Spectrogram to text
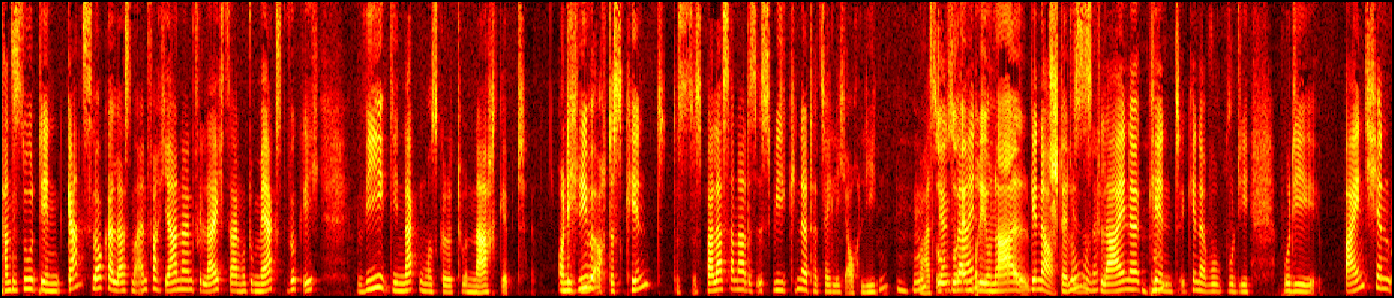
kannst du den ganz locker lassen, einfach ja, nein, vielleicht sagen und du merkst wirklich, wie die Nackenmuskulatur nachgibt. Und ich Mhm. liebe auch das Kind, das ist das Balasana, das ist wie Kinder tatsächlich auch liegen. Du hast So, ja so kleinen- Embryonalstellung. Genau, Stellung, dieses oder? Mhm. kleine Kind, Kinder, wo, wo, die, wo die Beinchen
